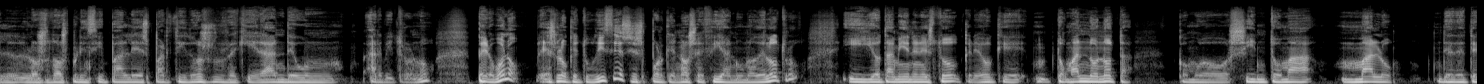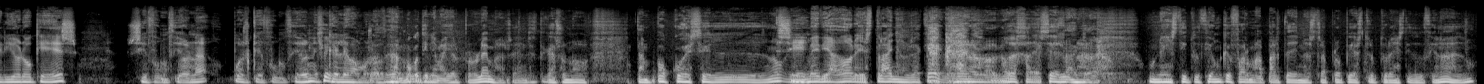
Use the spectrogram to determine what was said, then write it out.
los dos principales partidos requieran de un árbitro, ¿no? Pero bueno, es lo que tú dices, es porque no se fían uno del otro y yo también en esto creo que tomando nota como síntoma malo de deterioro que es, si funciona, pues que funcione. ¿Qué le vamos a hacer? Tampoco tiene mayor problema. en este caso no, tampoco es el, mediador extraño, no, no, deja de ser una, institución que forma parte de nuestra propia estructura institucional. ¿no?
